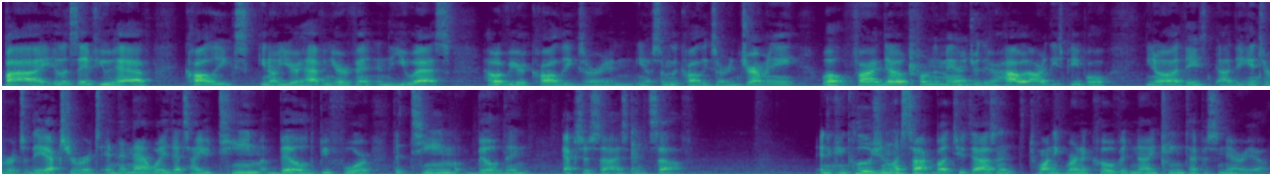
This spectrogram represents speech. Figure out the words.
By let's say if you have colleagues, you know, you're having your event in the US, however your colleagues are in, you know, some of the colleagues are in Germany, well, find out from the manager there how are these people you know, are they are they introverts? Are they extroverts? And then that way, that's how you team build before the team building exercise itself. In conclusion, let's talk about 2020. We're in a COVID 19 type of scenario.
